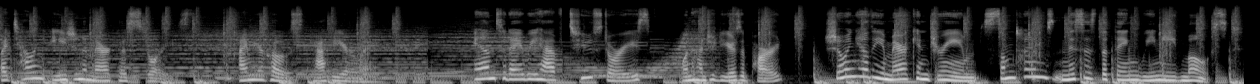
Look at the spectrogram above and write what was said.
by telling Asian America's stories. I'm your host, Kathy Erway. And today we have two stories, 100 years apart, showing how the American dream sometimes misses the thing we need most.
